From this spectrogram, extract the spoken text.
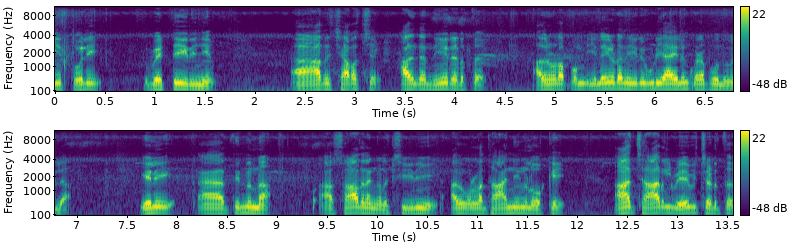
ഈ തൊലി വെട്ടിയിരിഞ്ഞ് അത് ചതച്ച് അതിന്റെ നീരെടുത്ത് അതിനോടൊപ്പം ഇലയുടെ നീര് കൂടിയായാലും കുഴപ്പമൊന്നുമില്ല. എലി തിന്നുന്ന സാധനങ്ങൾ ചീനി അതുപോലുള്ള ധാന്യങ്ങളുമൊക്കെ ആ ചാറിൽ വേവിച്ചെടുത്ത്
